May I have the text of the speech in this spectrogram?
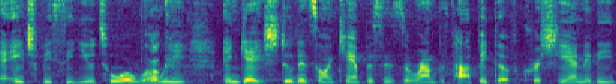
an HBCU tour where okay. we engage students on campuses around the topic of Christianity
